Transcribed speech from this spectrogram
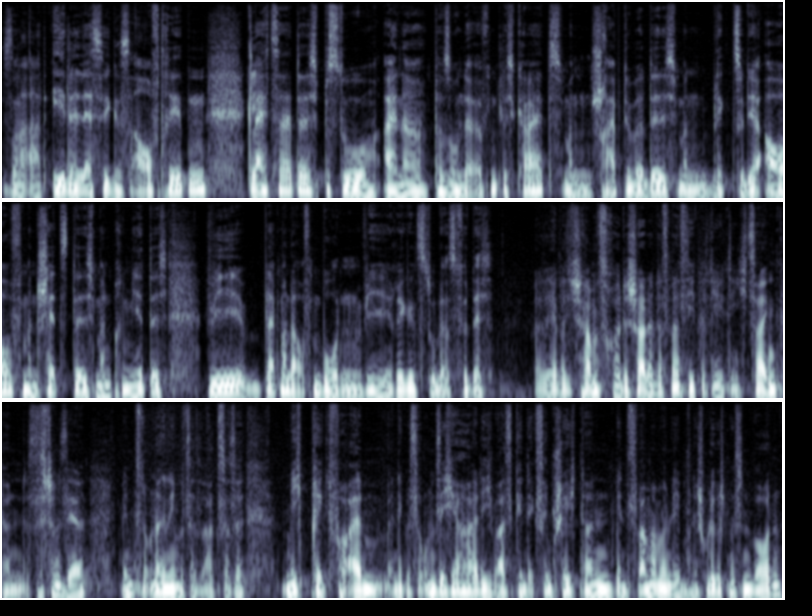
so eine Art edellässiges Auftreten. Gleichzeitig bist du eine Person der Öffentlichkeit. Man schreibt über dich, man blickt zu dir auf, man schätzt dich, man prämiert dich. Wie bleibt man da auf dem Boden? Wie regelst du das für dich? Also ich habe die Schamesfreude. Schade, dass man das nicht, nicht zeigen kann. Das ist schon sehr ein bisschen unangenehm, was du sagst. Also mich prägt vor allem eine gewisse Unsicherheit. Ich war als Kind extrem schüchtern, bin zweimal in meinem Leben von der Schule geschmissen worden.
